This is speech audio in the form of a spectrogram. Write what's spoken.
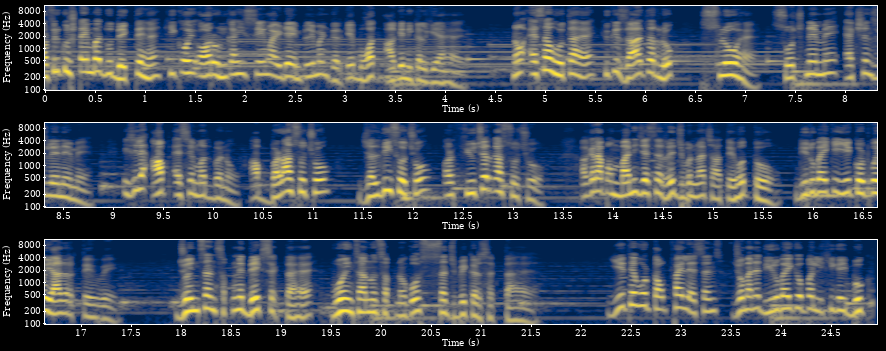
और फिर कुछ टाइम बाद वो देखते हैं कि कोई और उनका ही सेम आइडिया इम्प्लीमेंट करके बहुत आगे निकल गया है। ना ऐसा होता है क्योंकि ज़्यादातर लोग स्लो है, सोचने में एक्शन लेने में। इसलिए आप ऐसे मत बनो। आप बड़ा सोचो, जल्दी सोचो और फ्यूचर का सोचो। अगर आप अंबानी जैसे रिच बनना चाहते हो तो धीरू भाई के ये कोट को याद रखते हुए, जो इंसान सपने देख सकता है, वो इंसान उन सपनों को सच भी कर सकता है। ये थे वो टॉप फाइव लेसन जो मैंने धीरू भाई के ऊपर लिखी गई बुक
